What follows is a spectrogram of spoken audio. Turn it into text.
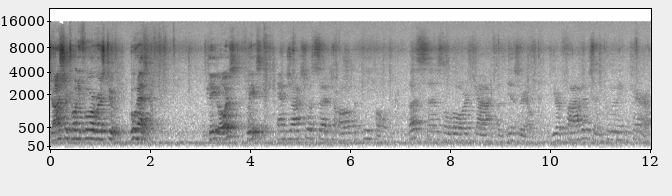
Joshua 24, verse 2. Who has it? Okay, Lois, please. And Joshua said to all the people, Thus says the Lord God of Israel, your fathers, including Terah,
